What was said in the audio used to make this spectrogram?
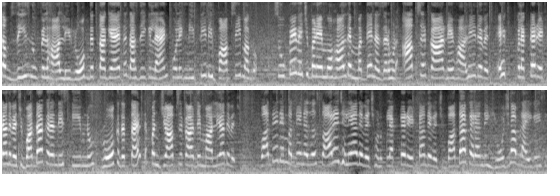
ਤਫਜ਼ੀਜ਼ ਨੂੰ ਫਿਲਹਾਲ ਲਈ ਰੋਕ ਦਿੱਤਾ ਗਿਆ ਹੈ ਤੇ ਦੱਸਦੀ ਕਿ ਲੈਂਡ ਪੋਲਿੰਗ ਨੀਤੀ ਦੀ ਵਾਪਸੀ ਮਗਰੋਂ ਸੂਬੇ ਵਿੱਚ ਬਣੇ ਮਾਹੌਲ ਦੇ ਮੱਦੇਨਜ਼ਰ ਹੁਣ ਆਪ ਸਰਕਾਰ ਨੇ ਹਾਲ ਹੀ ਦੇ ਵਿੱਚ ਇਹ ਕਲੈਕਟਰ ਰੇਟਾਂ ਦੇ ਵਿੱਚ ਵਾਧਾ ਕਰਨ ਦੀ ਸਕੀਮ ਨੂੰ ਰੋਕ ਦਿੱਤਾ ਹੈ ਤੇ ਪੰਜਾਬ ਸਰਕਾਰ ਦੇ ਮਾਲੀਆ ਦੇ ਵਿੱਚ ਵਾਧੇ ਦੇ ਮੱਦੇਨਜ਼ਰ ਸਾਰੇ ਜ਼ਿਲ੍ਹਿਆਂ ਦੇ ਵਿੱਚ ਹੁਣ ਕਲੈਕਟਰ ਰੇਟਾਂ ਦੇ ਵਿੱਚ ਵਾਧਾ ਕਰਨ ਦੀ ਯੋਜਨਾ ਬਣਾਈ ਗਈ ਸੀ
